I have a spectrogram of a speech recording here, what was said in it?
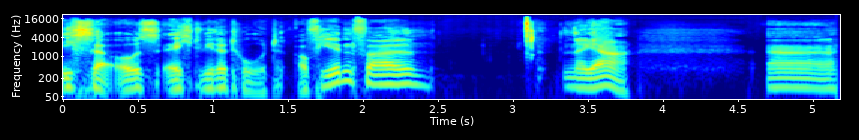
Ich sah aus echt wieder tot. Auf jeden Fall, naja, äh,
